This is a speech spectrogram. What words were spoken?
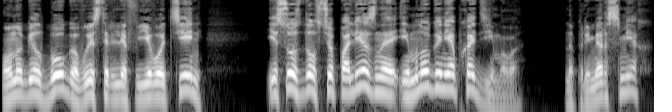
Он убил Бога, выстрелив в его тень, и создал все полезное и много необходимого, например, смех.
